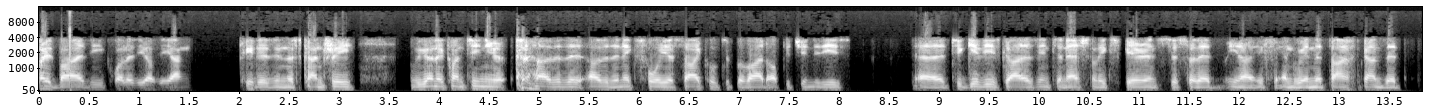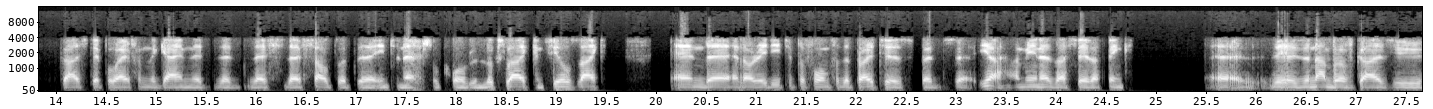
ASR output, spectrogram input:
worried by the quality of the young cricketers in this country we're going to continue over the over the next four year cycle to provide opportunities uh, to give these guys international experience, just so that you know if and when the time comes that guys step away from the game, that that they've they've felt what the international cauldron looks like and feels like, and uh, and are ready to perform for the pro Proteas. But uh, yeah, I mean, as I said, I think. Uh, there's a number of guys who,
